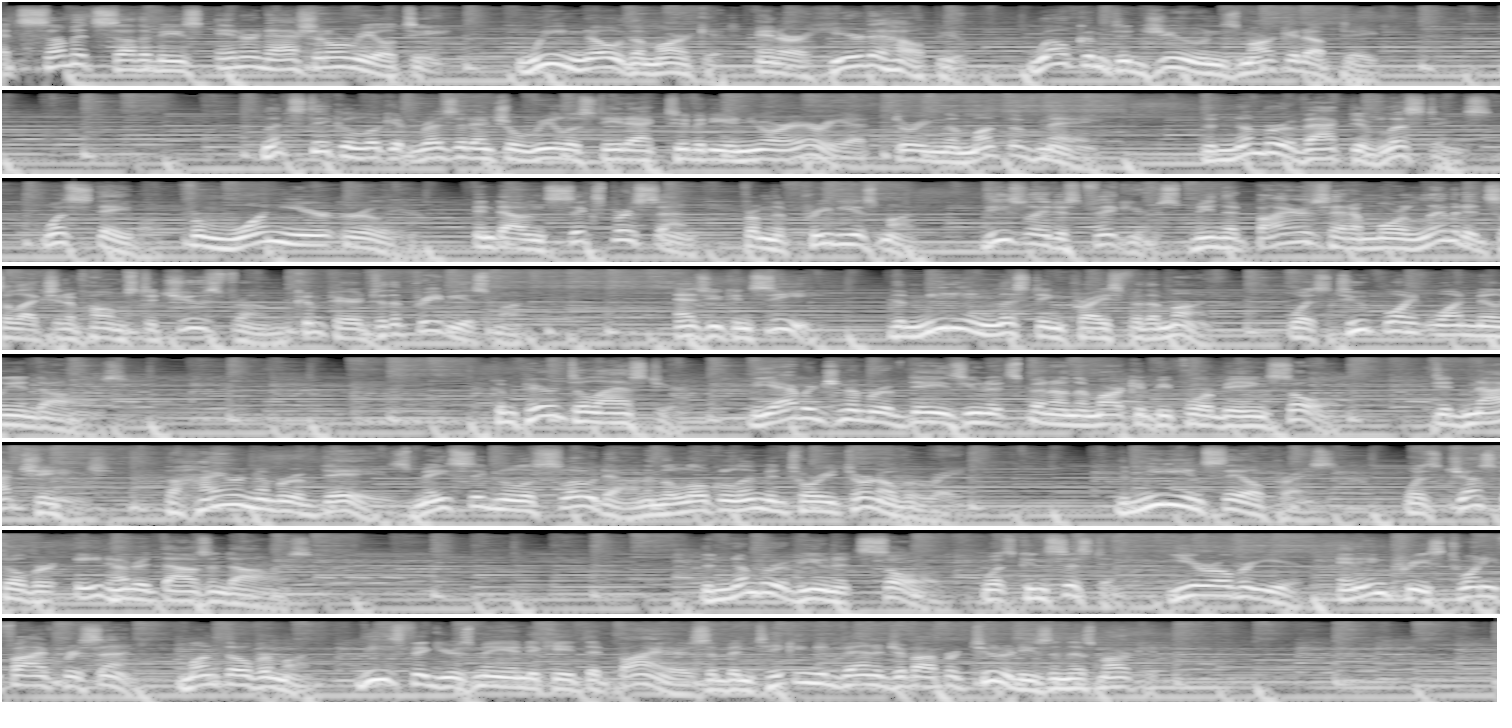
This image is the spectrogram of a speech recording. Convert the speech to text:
at Summit Sotheby's International Realty. We know the market and are here to help you. Welcome to June's Market Update. Let's take a look at residential real estate activity in your area during the month of May. The number of active listings was stable from one year earlier and down 6% from the previous month. These latest figures mean that buyers had a more limited selection of homes to choose from compared to the previous month. As you can see, the median listing price for the month was $2.1 million. Compared to last year, the average number of days units spent on the market before being sold did not change. The higher number of days may signal a slowdown in the local inventory turnover rate. The median sale price was just over $800,000. The number of units sold was consistent year over year and increased 25% month over month. These figures may indicate that buyers have been taking advantage of opportunities in this market.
